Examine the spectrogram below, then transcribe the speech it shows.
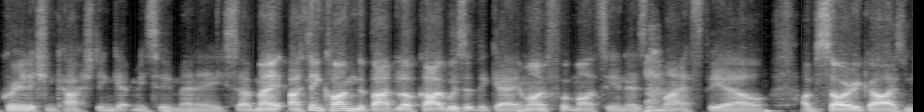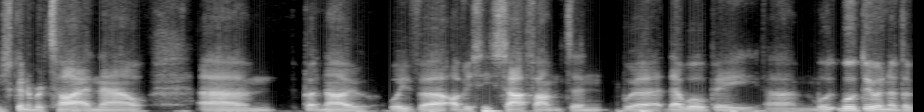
Grealish and Cash didn't get me too many, so mate, I think I'm the bad luck. I was at the game. I put Martinez in my FPL. I'm sorry, guys. I'm just going to retire now. Um, but no, we've uh, obviously Southampton. Where there will be, um, we'll, we'll do another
